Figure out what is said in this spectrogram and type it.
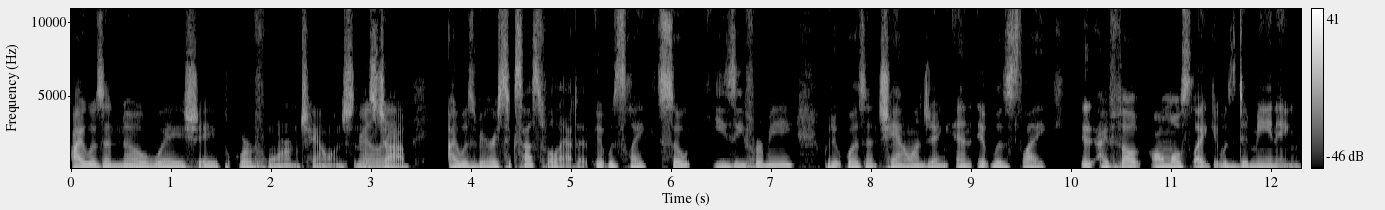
i was in no way shape or form challenged in this job. I was very successful at it. It was like so easy for me but it wasn't challenging. And it was like it, i felt almost like it was demeaning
